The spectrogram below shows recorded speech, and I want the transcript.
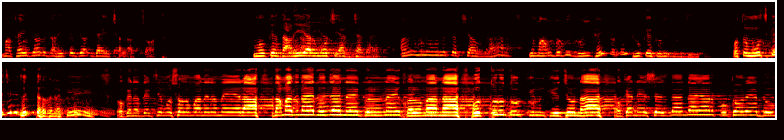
মাথায় জট, দাড়িতে জট, গায়ে ছালা চট। মুখে দাড়ি আর মুচি এক জায়গায়। আমি মনে মনে করছি, আল্লাহ, এই মাল যদি দুই খাই তো তুই ঢুকে কোন দিক দিয়ে? ও তো মুচকে ছেড়ে ধরতে হবে নাকি? ওখানে দেখছি মুসলমানের মেয়েরা নামাজ নাই, রোজা নাই কুল নাই কলমা না উত্তর, দক্ষিণ কিছু না ওখানে সেজদা দেয় আর পুকুরে ডুব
